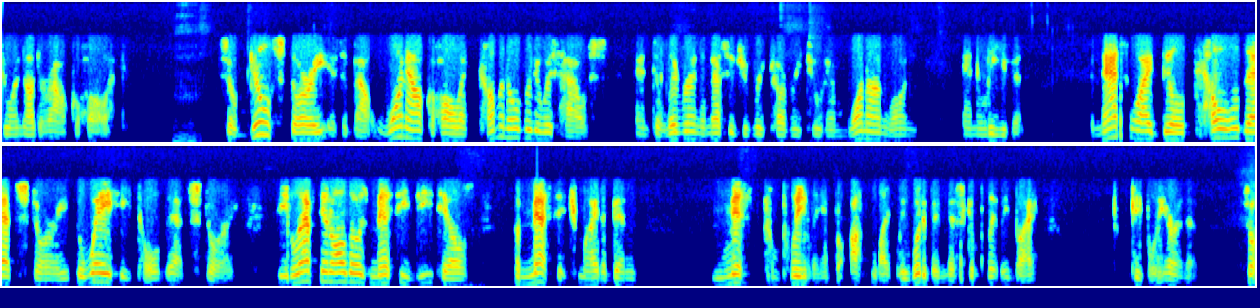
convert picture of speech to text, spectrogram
to another alcoholic. So Bill's story is about one alcoholic coming over to his house and delivering the message of recovery to him one on one and leaving. And that's why Bill told that story the way he told that story. He left in all those messy details, the message might have been missed completely, and likely would have been missed completely by people hearing it. So,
